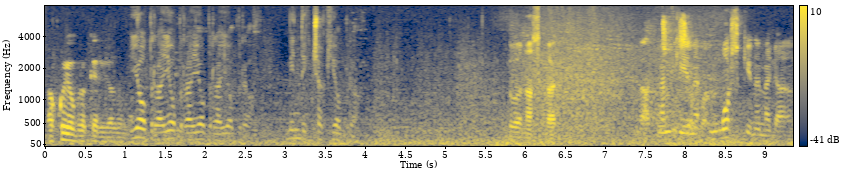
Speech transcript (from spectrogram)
Akkor jobbra kerül a Jobbra, jobbra, jobbra, jobbra. Mindig csak jobbra. Go NASCAR. Hát, most Nem kéne, most kéne megállni.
